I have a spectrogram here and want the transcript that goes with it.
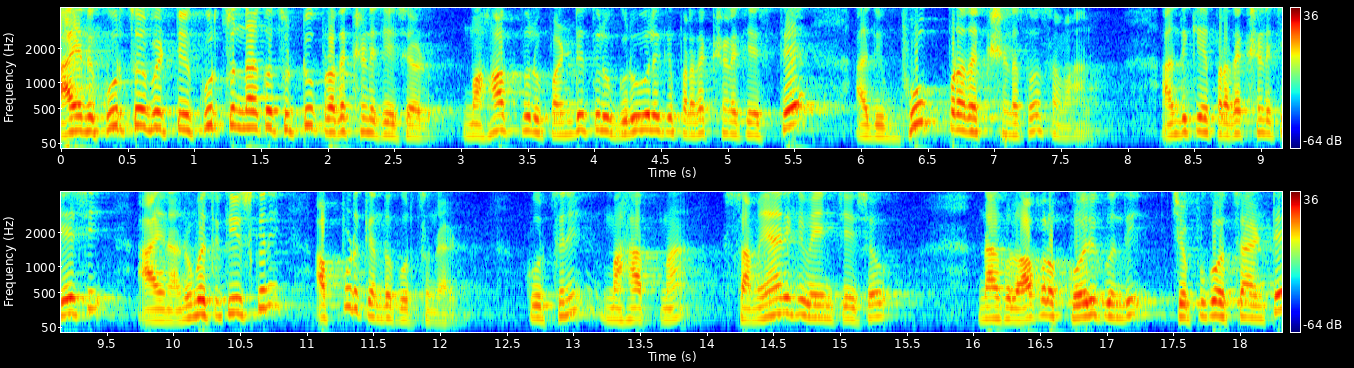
ఆయన కూర్చోబెట్టి కూర్చున్నాక చుట్టూ ప్రదక్షిణ చేశాడు. మహాత్ములు పండితులు గురువులకి ప్రదక్షిణ చేస్తే అది భూప్రదక్షిణతో సమానం. అందుకే ప్రదక్షిణ చేసి ఆయన అనుమతి తీసుకుని అప్పుడు కింద కూర్చున్నాడు. కూర్చుని మహాత్మా సమయానికి వేం చేసావు నాకు లోపల కోరిక ఉంది చెప్పుకోవచ్చా అంటే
